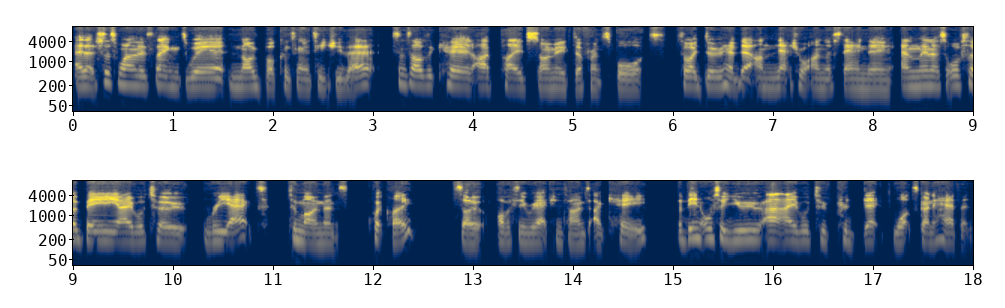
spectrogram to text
And it's just one of those things where no book is going to teach you that. Since I was a kid, I've played so many different sports. So I do have that unnatural understanding. And then it's also being able to react to moments quickly. So obviously, reaction times are key. But then also, you are able to predict what's going to happen.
